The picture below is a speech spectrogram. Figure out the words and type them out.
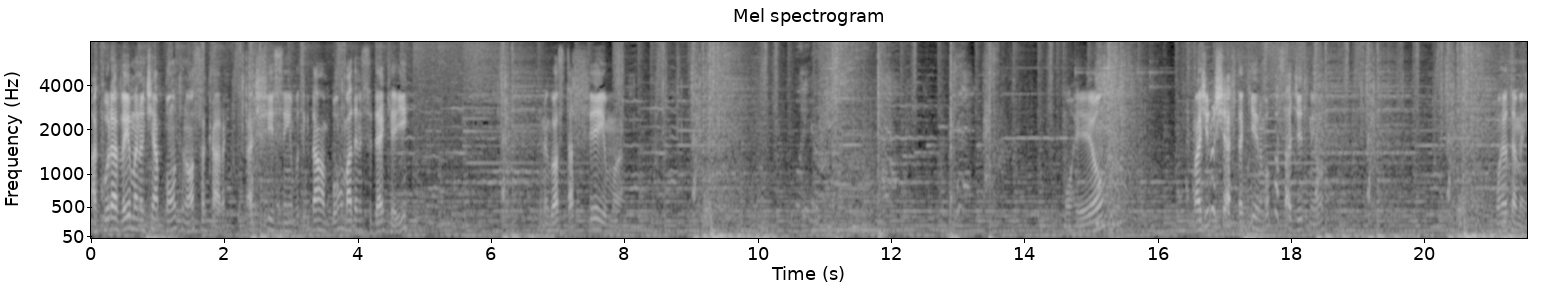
A cura veio, mas não tinha ponto. Nossa, cara. Tá difícil, hein? Vou ter que dar uma boa arrumada nesse deck aí. O negócio tá feio, mano. Morreu. Imagina o chefe daqui, não vou passar de jeito nenhum. Morreu também.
